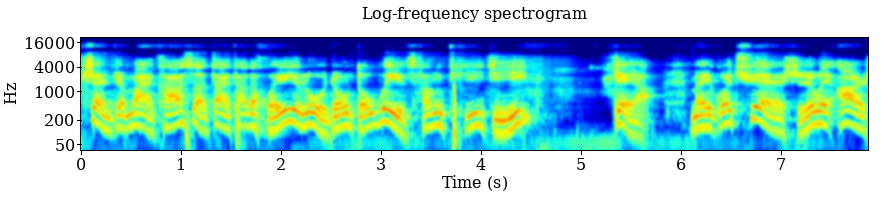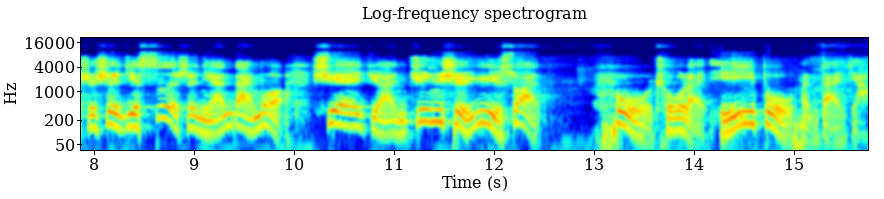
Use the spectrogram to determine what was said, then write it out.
甚至麦克阿瑟在他的回忆录中都未曾提及。这样。美国确实为二十世纪四十年代末削减军事预算付出了一部分代价。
